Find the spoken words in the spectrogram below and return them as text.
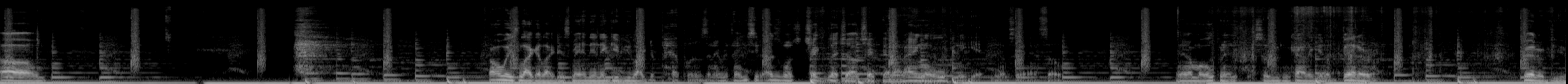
Um, always like it like this, man. Then they give you like the peppers and everything. You see, I just want to check, let y'all check that out. I ain't gonna open it yet. You know what I'm saying? So, and I'm gonna open it so you can kind of get a better, better view.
